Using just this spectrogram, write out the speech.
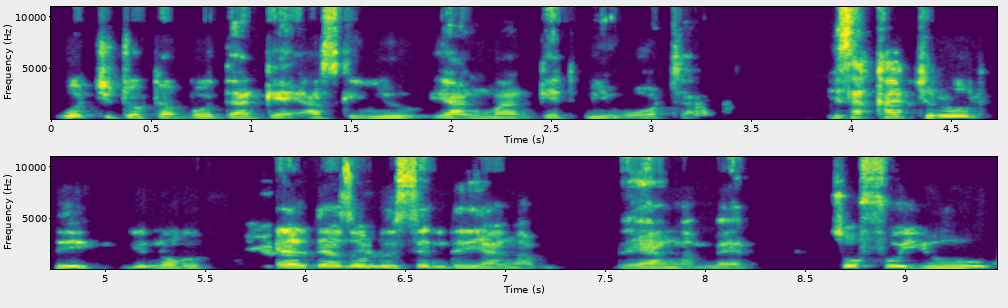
what you talked about, that guy asking you, young man, get me water. It's a cultural thing, you know. Elders always send the younger the younger men. So for you,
